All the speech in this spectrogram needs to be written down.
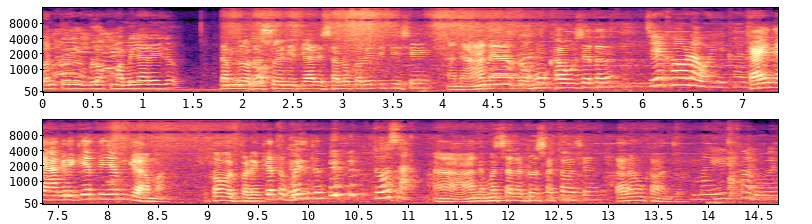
કન્ટિન્યુ બ્લોકમાં બિના રહેજો. તમે જો રસોઈની તૈયારી ચાલુ કરી દીધી છે અને આને તો શું ખાવું છે તારે? જે ખવડાવો એ ખાય કાંઈ નહીં આગળ કેતી એમ કે આમાં. ખબર પડે કે તો બોલ તો. ઢોસા. હા આને મસાલા ઢોસા ખાવા છે? તારે શું ખાવાનું છે? માં એ ખાવાનું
